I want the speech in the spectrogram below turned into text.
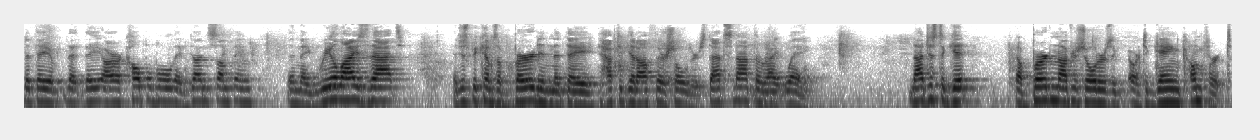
that they that they are culpable, they've done something, then they realize that it just becomes a burden that they have to get off their shoulders. That's not the right way. Not just to get a burden off your shoulders or to gain comfort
